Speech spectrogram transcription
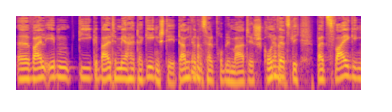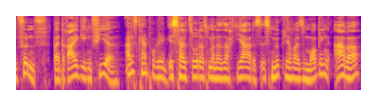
äh, weil eben die geballte Mehrheit dagegen steht. Dann genau. wird es halt problematisch. Grundsätzlich genau. bei zwei gegen fünf, bei drei gegen vier. Alles kein Problem. Ist halt so, dass man da sagt, ja, das ist möglicherweise Mobbing, aber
